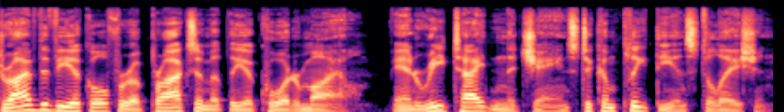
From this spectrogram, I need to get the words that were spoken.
Drive the vehicle for approximately a quarter mile and retighten the chains to complete the installation.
